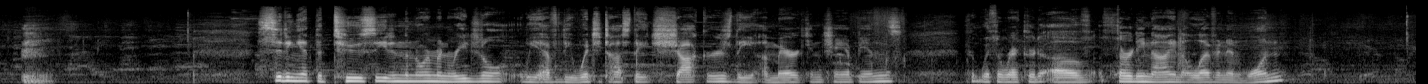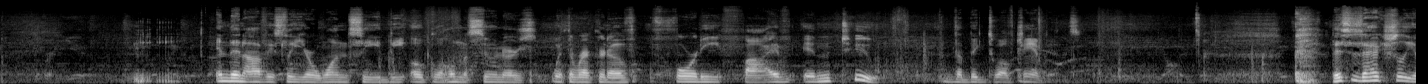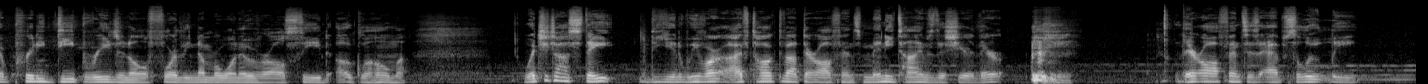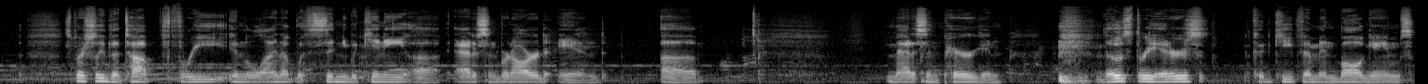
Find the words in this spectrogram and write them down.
Sitting at the two seed in the Norman Regional, we have the Wichita State Shockers, the American champions, with a record of 39, 11, and 1. And then obviously your one seed, the Oklahoma Sooners, with a record of 45 and 2, the Big 12 champions. This is actually a pretty deep regional for the number one overall seed, Oklahoma. Wichita State, the, we've I've talked about their offense many times this year. Their their offense is absolutely, especially the top three in the lineup with Sydney McKinney, uh, Addison Barnard, and uh, Madison Perrigan. Those three hitters could keep them in ball games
